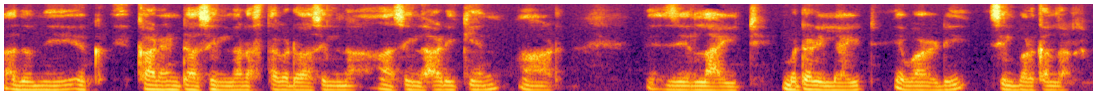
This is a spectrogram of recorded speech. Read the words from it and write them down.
আধুনিক কারেন্ট আসিল না, রাস্তাঘাটও আসিল না, আসিল হারিকেন আর যে light battery light Eveready silver colour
